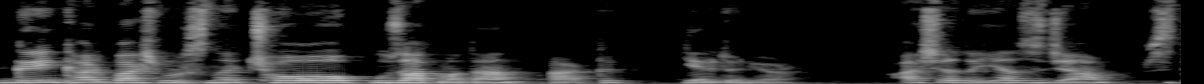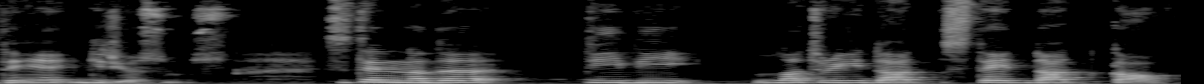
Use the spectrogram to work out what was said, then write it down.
Green Card başvurusuna çok uzatmadan artık geri dönüyorum. Aşağıda yazacağım siteye giriyorsunuz. Sitenin adı dvlottery.state.gov.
